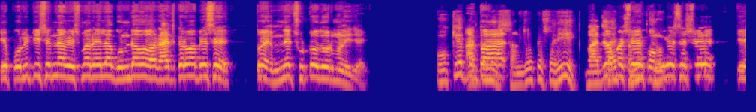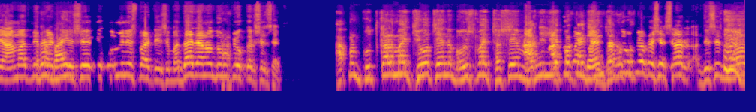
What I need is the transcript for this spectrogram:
કે પોલિટિશિયનના વેશમાં રહેલા ગુંડાઓ રાજ કરવા બેસે તો એમને છૂટો દોર મળી જાય. ઓકે પણ તો તમે સમજો તો સહી? ભાજપ હશે કોંગ્રેસ હશે કે આમ આદમી પાર્ટી હશે કે કોમ્યુનિસ્ટ પાર્ટી છે બધા જ આનો દુરુપયોગ કરશે સાહેબ. આ પણ ભૂતકાળમાં થયો છે અને ભવિષ્યમાં થશે માની લે પણ ભયંકર દુરુપયોગ હશે sir. This is more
